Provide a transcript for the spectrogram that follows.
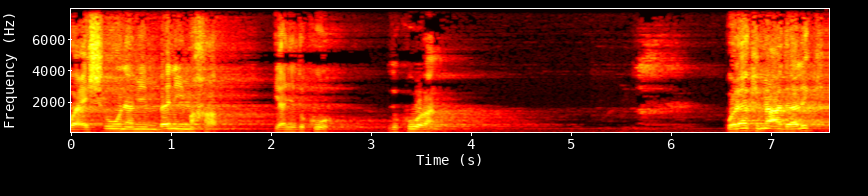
وعشرون من بني مخاض يعني ذكور ذكورا. ولكن مع ذلك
